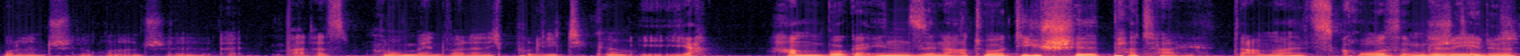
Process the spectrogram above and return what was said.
Roland Schill, Roland Schill. Äh, war das, Moment, war der nicht Politiker? Ja. Hamburger Innensenator, die Schill-Partei. Damals groß im Gerede.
